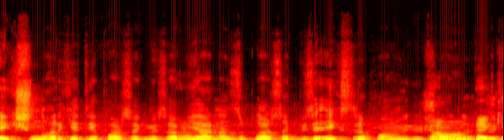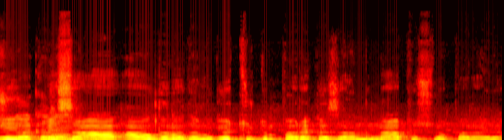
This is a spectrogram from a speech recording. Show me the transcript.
action'lı hareket yaparsak mesela bir yerden zıplarsak bize ekstra puan veriyor. Şu tamam anda 300 peki dolar kazandık. mesela al- aldın adamı götürdün para kazandın. Ne yapıyorsun o parayla?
